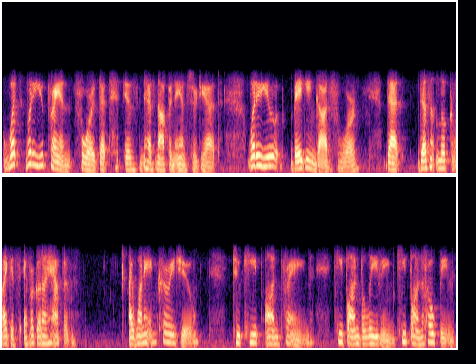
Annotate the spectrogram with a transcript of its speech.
what what are you praying for that is has not been answered yet? What are you begging God for that doesn't look like it's ever going to happen, I want to encourage you to keep on praying, keep on believing, keep on hoping,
